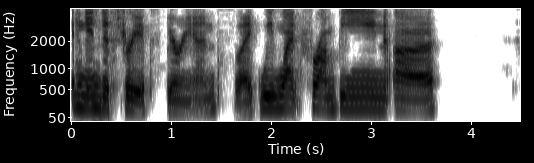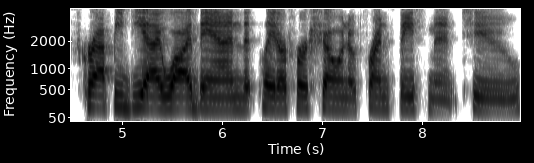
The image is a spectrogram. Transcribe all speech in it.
an industry experience. Like we went from being a scrappy DIY band that played our first show in a friend's basement to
